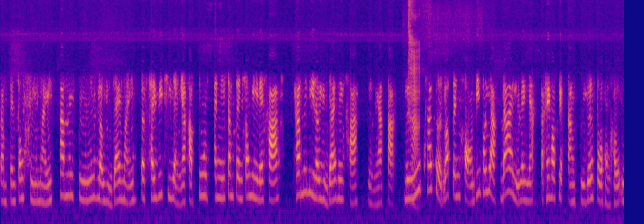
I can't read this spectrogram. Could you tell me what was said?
จำเป็นต้องซื้อไหมถ้าไม่ซื้อเราอยู่ได้ไหมจะใช้วิธีอย่างเงี้ยค่ะ พูดอันนี้จำเป็นต้องมีไหมคะ ถ้าไม่มีเราอยู่ได้ไหมคะอย่างเงี้ยค่ะ หรือถ้าเกิดว่าเป็นของที่เขาอยากได้หรืออะไรเงี้ยจะให้เขาเก็บตังค์ซื้อด้วยตัวของเขาเอ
